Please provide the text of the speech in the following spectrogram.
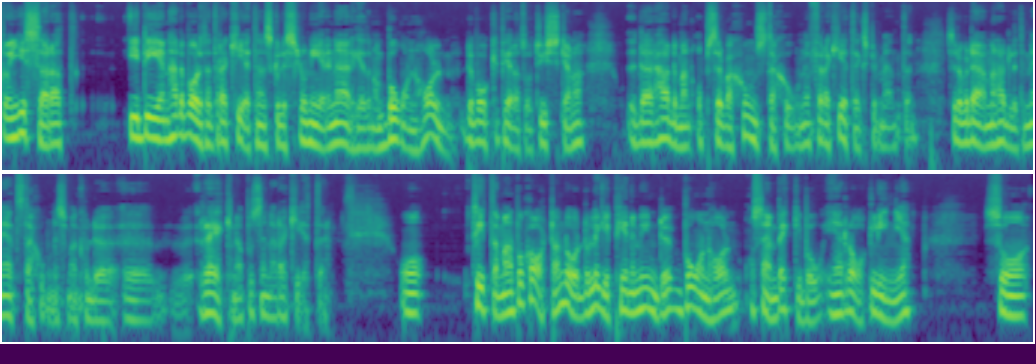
de gissar att idén hade varit att raketen skulle slå ner i närheten av Bornholm. Det var ockuperat av tyskarna. Där hade man observationsstationer för raketexperimenten. Så det var där man hade lite mätstationer som man kunde eh, räkna på sina raketer. Och tittar man på kartan då, då ligger Peenemünde, Bornholm och sen Bäckebo i en rak linje. Så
